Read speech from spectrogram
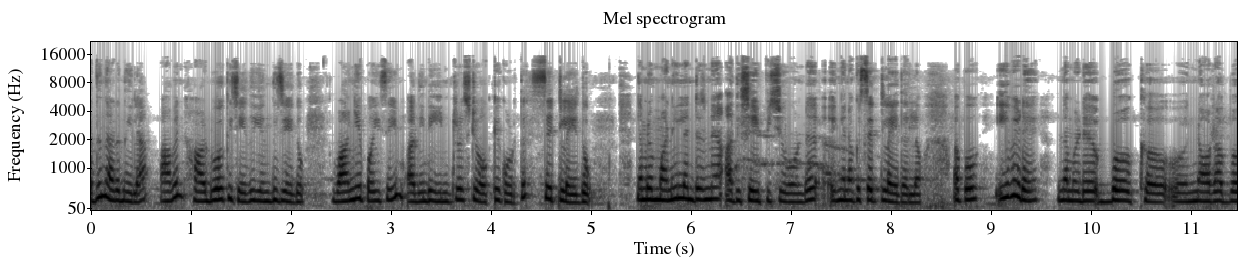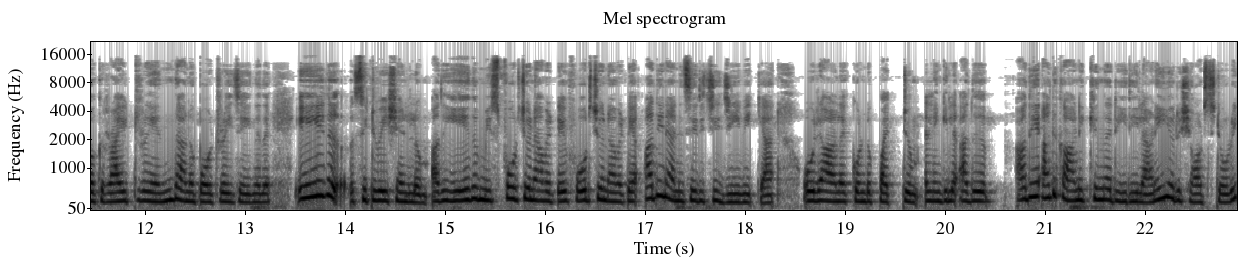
അത് നടന്നില്ല. അവൻ ഹാർഡ് വർക്ക് ചെയ്തു എന്ത് ചെയ്തു? വാങ്ങിയ പൈസയും അതിന്റെ ഇൻട്രസ്റ്റും ഒക്കെ കൊടുത്ത് സെറ്റിൽ ചെയ്തു. നമ്മുടെ മണി ലെൻഡറിനെ അതിശയിപ്പിച്ചുകൊണ്ട് ഇങ്ങനെയൊക്കെ സെറ്റിൽ ചെയ്തല്ലോ. അപ്പോൾ ഇവിടെ നമ്മുടെ ബർക്ക് നോറ ബർക്ക് റൈറ്റർ എന്താണ് പോർട്രേ ചെയ്യുന്നത്? ഏത് സിറ്റുവേഷനിലും അത് ഏത് മിസ്ഫോർച്യൂൺ ആവട്ടെ ഫോർച്യൂൺ ആവട്ടെ അതിനനുസരിച്ച് ജീവിക്കാൻ ഒരാളെ കൊണ്ട് പറ്റും അല്ലെങ്കിൽ അത് അത് അത് കാണിക്കുന്ന രീതിയിലാണ് ഈ ഒരു ഷോർട്ട് സ്റ്റോറി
